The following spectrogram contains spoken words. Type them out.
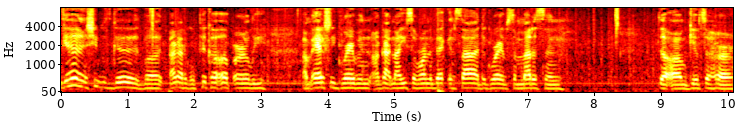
yeah, she was good, but I got to go pick her up early. I'm actually grabbing, I got Naisa running back inside to grab some medicine to um, give to her.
